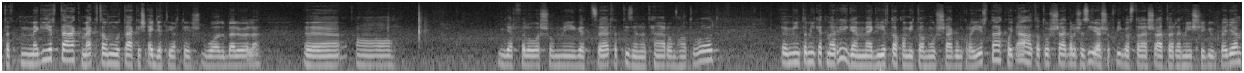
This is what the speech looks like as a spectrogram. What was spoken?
tehát megírták, megtanulták, és egyetértés volt belőle. A, mindjárt felolvasom még egyszer, tehát 15.3.6 volt mint amiket már régen megírtak, ami tanulságunkra írták, hogy álhatatossággal és az írások vigasztalás által reménységünk legyen,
